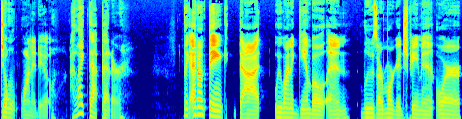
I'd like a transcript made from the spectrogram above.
don't want to do. I like that better. Like, I don't think that we want to gamble and lose our mortgage payment or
